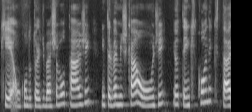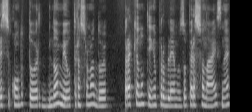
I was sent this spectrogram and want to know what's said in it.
que é um condutor de baixa voltagem, então ele vai me indicar onde eu tenho que conectar esse condutor no meu transformador para que eu não tenha problemas operacionais, né,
